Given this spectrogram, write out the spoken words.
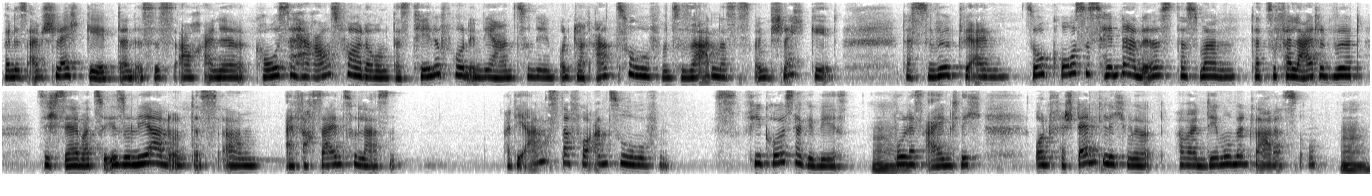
wenn es einem schlecht geht, dann ist es auch eine große Herausforderung, das Telefon in die Hand zu nehmen und dort anzurufen und zu sagen, dass es einem schlecht geht. Das wirkt wie ein so großes Hindernis, dass man dazu verleitet wird, sich selber zu isolieren und das ähm, einfach sein zu lassen. Weil die Angst davor anzurufen ist viel größer gewesen. Mhm. Obwohl das eigentlich unverständlich wirkt. Aber in dem Moment war das so. Mhm.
